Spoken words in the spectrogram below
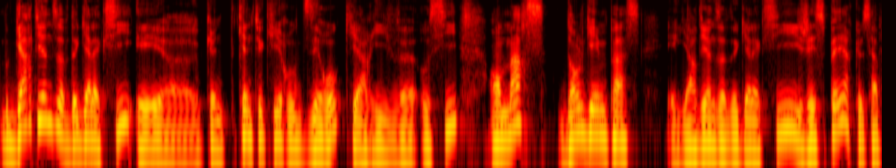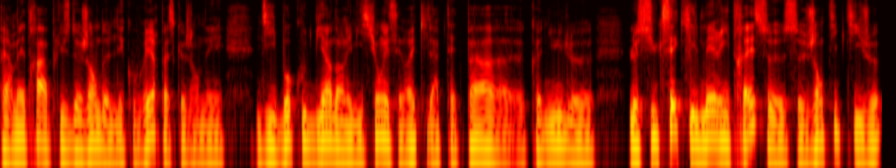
Guardians of the Galaxy et euh, Kentucky Route Zero qui arrivent aussi en mars dans le Game Pass. Et Guardians of the Galaxy, j'espère que ça permettra à plus de gens de le découvrir parce que j'en ai dit beaucoup de bien dans l'émission et c'est vrai qu'il a peut-être pas connu le, le succès qu'il mériterait, ce, ce, gentil petit jeu.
